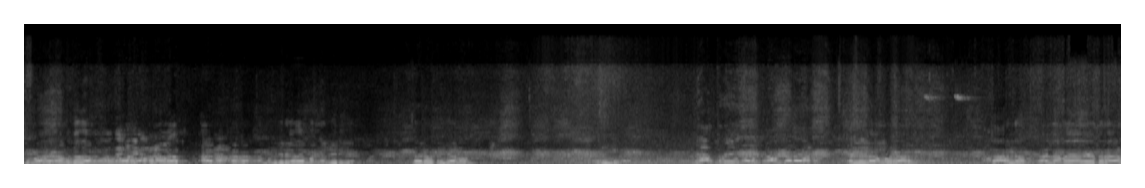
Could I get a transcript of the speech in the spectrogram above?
ചുമ്മാ നമുക്ക് നമുക്ക് ഇച്ചിരി കഥയും പറഞ്ഞൊക്കെ ഇരിക്കാം. ലോട്ടറി കാൽനടയാണോ? അല്ലല്ല നമ്മൾ കാറിൽ. കാറിൽ വന്നു. കാലിൽ നടക്കാതെ എത്ര ആൾ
